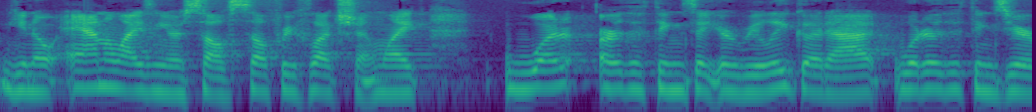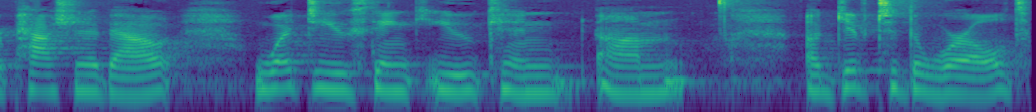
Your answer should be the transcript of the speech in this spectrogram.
you know analyzing yourself, self reflection, like what are the things that you're really good at? What are the things you're passionate about? What do you think you can um, uh, give to the world?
